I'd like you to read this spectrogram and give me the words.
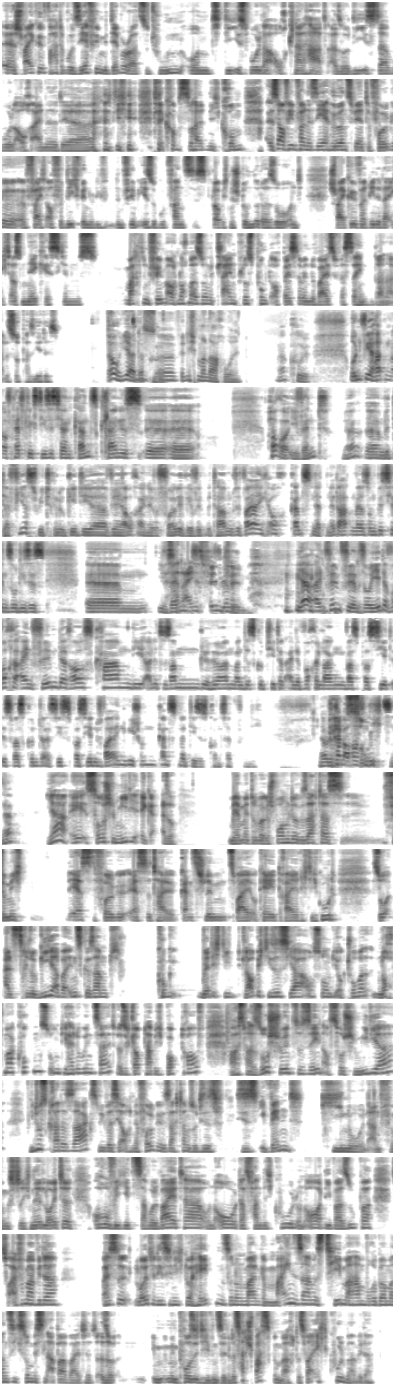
äh, Schweighöfer hatte wohl sehr viel mit Deborah zu tun und die ist wohl da auch knallhart. Also die ist da wohl auch eine der, die, der kommst du halt nicht krumm. Ist auf jeden Fall eine sehr hörenswerte Folge, äh, vielleicht auch für dich, wenn du die, den Film eh so gut fandst. Ist, glaube ich, eine Stunde oder so und Schweighöfer redet da echt aus dem Nähkästchen. Das macht den Film auch nochmal so einen kleinen Pluspunkt auch besser, wenn du weißt, was da hinten dran alles so passiert ist. Oh ja, das äh, will ich mal nachholen. Ja, cool. Und wir hatten auf Netflix dieses Jahr ein ganz kleines äh, äh Horror-Event, ne, äh, mit der Fear Street Trilogie, die ja wir ja auch eine Folge gewidmet haben. Das war ja eigentlich auch ganz nett, ne? Da hatten wir so ein bisschen so dieses ähm, Event. Das hat ein Filmfilm. ja, ein Filmfilm. So jede Woche ein Film, der rauskam, die alle zusammengehören. Man diskutiert dann eine Woche lang, was passiert ist, was könnte als nächstes passieren. Das war irgendwie schon ganz nett, dieses Konzept, finde ich. Ja, und das kam auch aus so, Nichts, ne? Ja, ey, Social Media, egal, also wir haben ja drüber gesprochen, wie du gesagt hast. Für mich erste Folge, erste Teil ganz schlimm, zwei okay, drei richtig gut. So als Trilogie, aber insgesamt guck, werde ich die, glaube ich, dieses Jahr auch so um die Oktober noch mal gucken, so um die Halloween-Zeit. Also ich glaube, da habe ich Bock drauf. Aber es war so schön zu sehen auf Social Media, wie du es gerade sagst, wie wir es ja auch in der Folge gesagt haben, so dieses, dieses Event. Kino in Anführungsstrichen, ne? Leute, oh, wie geht's da wohl weiter? Und oh, das fand ich cool und oh, die war super. So einfach mal wieder weißt du, Leute, die sich nicht nur haten, sondern mal ein gemeinsames Thema haben, worüber man sich so ein bisschen abarbeitet. Also im, im positiven Sinne. Das hat Spaß gemacht. Das war echt cool mal wieder.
